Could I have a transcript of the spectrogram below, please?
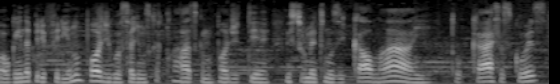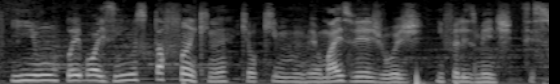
alguém da periferia não pode gostar de música clássica, não pode ter um instrumento musical lá e tocar essas coisas. E um playboyzinho escutar funk, né? Que é o que eu mais vejo hoje, infelizmente. Esses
